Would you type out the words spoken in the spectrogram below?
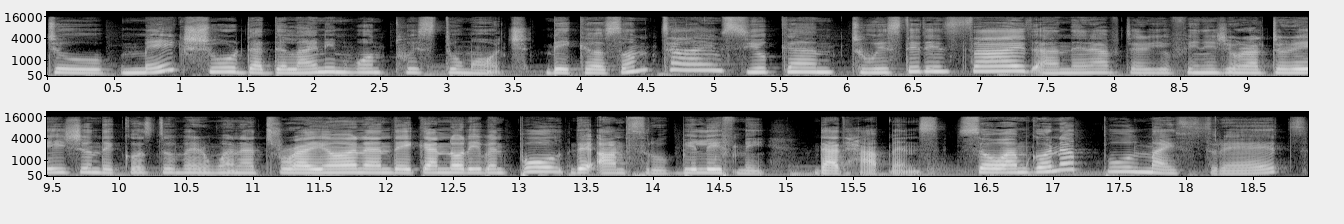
to make sure that the lining won't twist too much because sometimes you can twist it inside and then after you finish your alteration, the customer wanna try on and they cannot even pull the arm through. Believe me, that happens. So I'm gonna pull my threads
